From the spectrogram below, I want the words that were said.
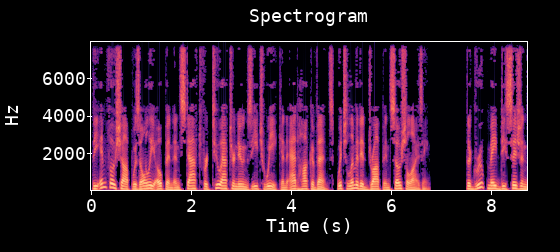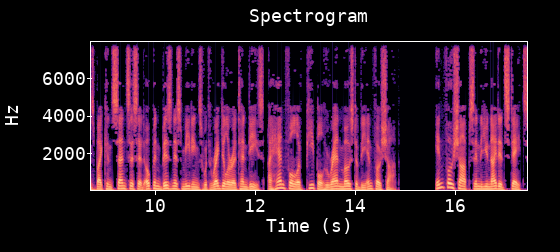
The infoshop was only open and staffed for two afternoons each week and ad hoc events, which limited drop-in socializing. The group made decisions by consensus at open business meetings with regular attendees, a handful of people who ran most of the infoshop. Infoshops in the United States,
